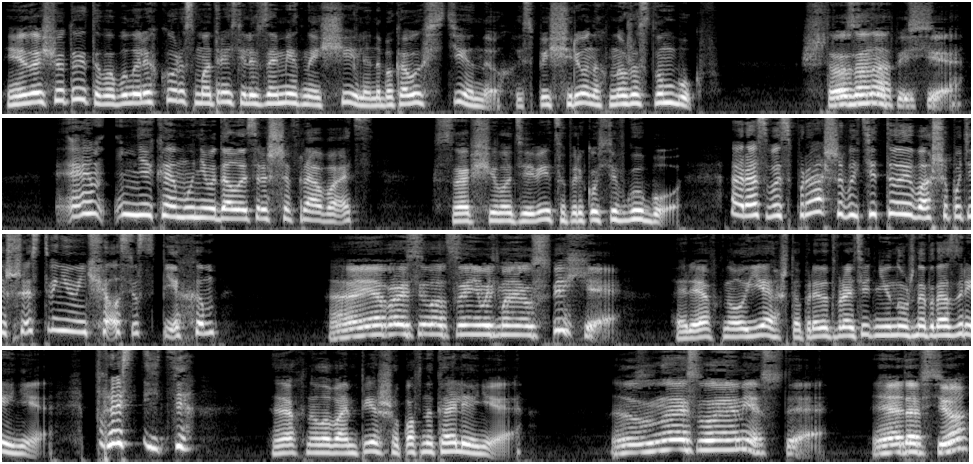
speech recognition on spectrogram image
И за счет этого было легко рассмотреть еле заметные щели на боковых стенах, испещренных множеством букв. «Что за надписи?» «Эм, никому не удалось расшифровать», — сообщила девица, прикусив губу. «Раз вы спрашиваете, то и ваше путешествие не увенчалось успехом». «А я просил оценивать мои успехи!» — рявкнул я, что предотвратить ненужное подозрение. «Простите!» — ахнула вампирша, упав на колени. «Знай свое место. Это все?»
